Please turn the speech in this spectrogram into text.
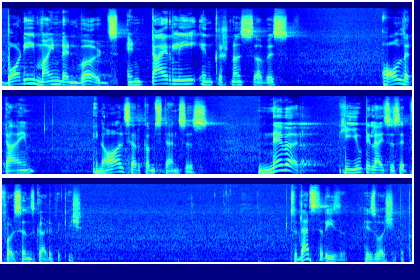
body, mind, and words entirely in Krishna's service all the time, in all circumstances. Never he utilizes it for sense gratification. So that's the reason he's worshipable.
